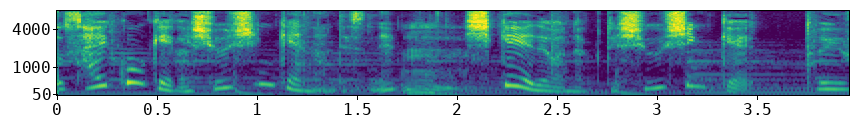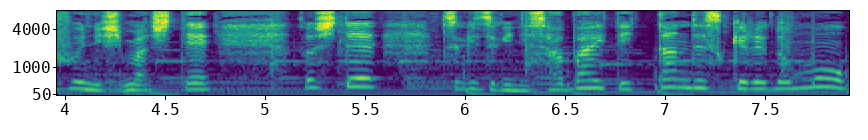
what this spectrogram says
ー最高刑が終身刑なんですね。うん。死刑ではなくて終身刑というふうにしましてそして次々に裁いていったんですけれども、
